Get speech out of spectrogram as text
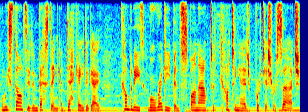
and we started investing a decade ago. Companies have already been spun out of cutting edge British research.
